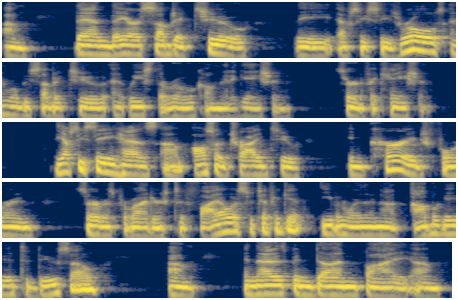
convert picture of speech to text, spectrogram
um, then they are subject to the FCC's rules and will be subject to at least the robocall mitigation certification. the FCC has um, also tried to encourage foreign service providers to file a certificate, even where they're not obligated to do so. Um, and that has been done by um,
